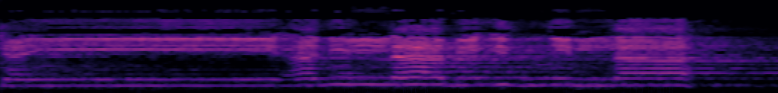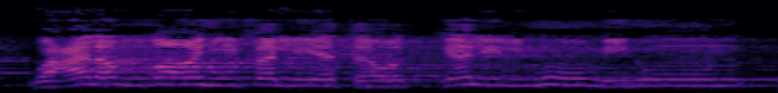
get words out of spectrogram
شيئا إلا بإذن الله. وعلى الله فليتوكل المؤمنون.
